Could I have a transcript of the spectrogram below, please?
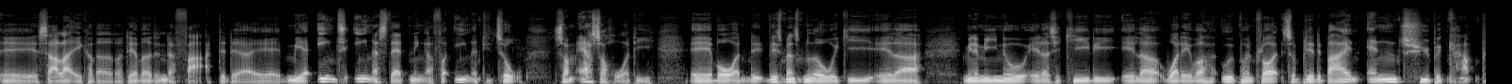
øh, Salah ikke har været der. Det har været den der fart, det der øh, mere en-til-en erstatninger for en af de to, som er så hurtige. Øh, hvor hvis man smider Origi, eller Minamino, eller Shaqiri, eller whatever, ud på en fløj, så bliver det bare en anden type kamp,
